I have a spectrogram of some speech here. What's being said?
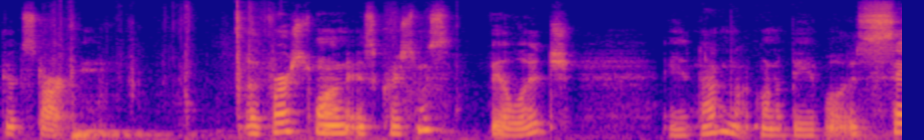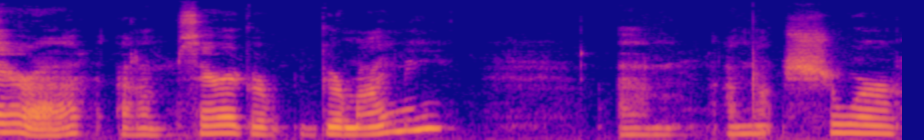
Good start. The first one is Christmas Village. And I'm not going to be able... It's Sarah. Um, Sarah Germini. Um, I'm not sure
